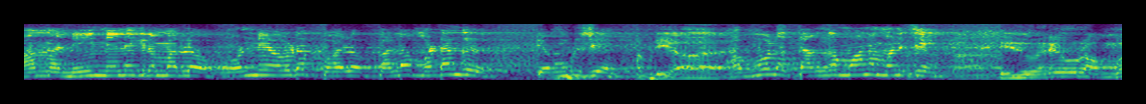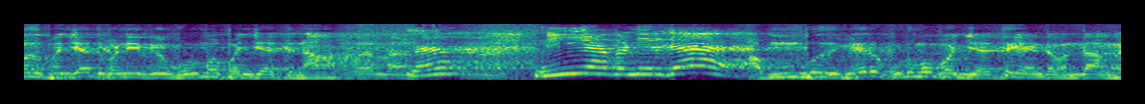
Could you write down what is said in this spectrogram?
ஆமா நீ நினைக்கிற மாதிரில உன்னைய விட பல பல மடங்கு என் புருஷன் அப்படியா? அவ்வளவு தங்கமான மனுஷன் இதுவரை ஒரு ஐம்பது பஞ்சாயத்து பண்ணியிருக்கேன் குடும்ப பஞ்சாயத்துனா? நீயா பண்ணிருக்க? ஐம்பது பேர் குடும்ப பஞ்சாயத்து என்கிட்ட வந்தாங்க?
